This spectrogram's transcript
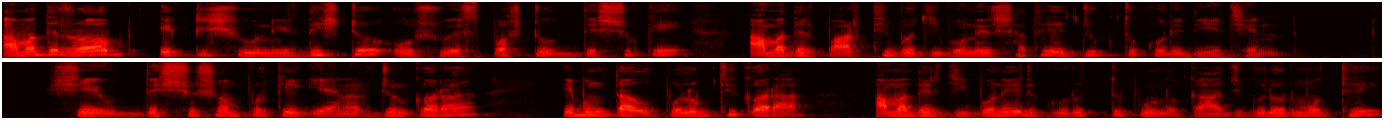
আমাদের রব একটি সুনির্দিষ্ট ও সুস্পষ্ট উদ্দেশ্যকে আমাদের পার্থিব জীবনের সাথে যুক্ত করে দিয়েছেন। সে উদ্দেশ্য সম্পর্কে জ্ঞান অর্জন করা এবং তা উপলব্ধি করা আমাদের জীবনের গুরুত্বপূর্ণ কাজগুলোর মধ্যে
